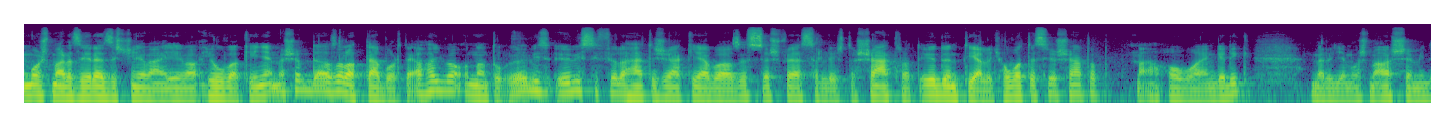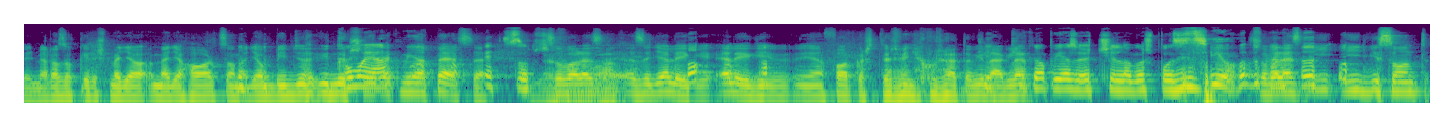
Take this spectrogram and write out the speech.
Most már azért ez is nyilván jóval kényelmesebb, de az alaptábort elhagyva, onnantól ő, visz, ő viszi fel a hátizsákjába az összes felszerelést, a sátrat, ő dönti el, hogy hova teszi a sátrat, már hova engedik, mert ugye most már az sem mindegy, mert azokért is megy a, megy a harc a nagyobb ügynökségek miatt, persze. Szóval ez, ez egy elég, elég ilyen farkas törvények uralt a világ lett. Ki az ötcsillagos pozíciót. Szóval ez így, így viszont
